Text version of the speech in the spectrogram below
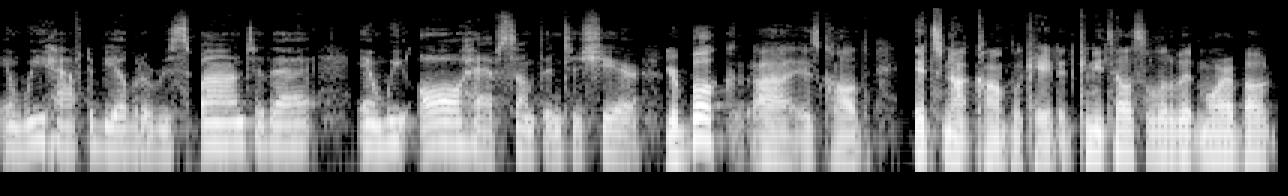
and we have to be able to respond to that and we all have something to share. Your book uh, is called "It's Not Complicated." Can you tell us a little bit more about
